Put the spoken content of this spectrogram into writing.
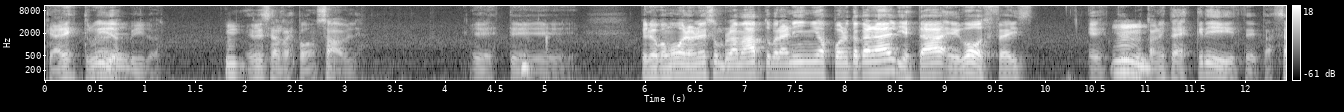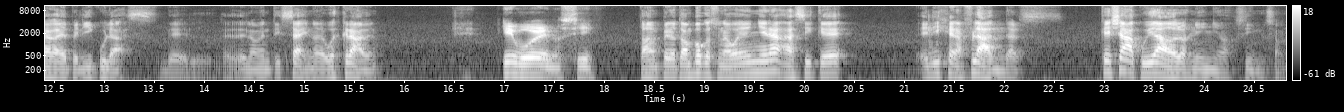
Que ha destruido. Spielberg. Mm. Él es el responsable. Este. Pero como bueno, no es un programa apto para niños, pone otro canal y está eh, Ghostface. Este, el Mm. protagonista de Scream, esta saga de películas del, del 96, ¿no? De Wes Craven. Qué bueno, sí. Pero tampoco es una buena niñera, así que eligen a Flanders. Que ya ha cuidado a los niños, Simpson.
